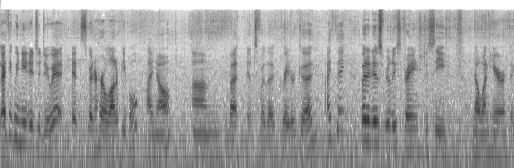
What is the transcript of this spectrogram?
I think we needed to do it. It's going to hurt a lot of people, I know, um, but it's for the greater good, I think. But it is really strange to see no one here. The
